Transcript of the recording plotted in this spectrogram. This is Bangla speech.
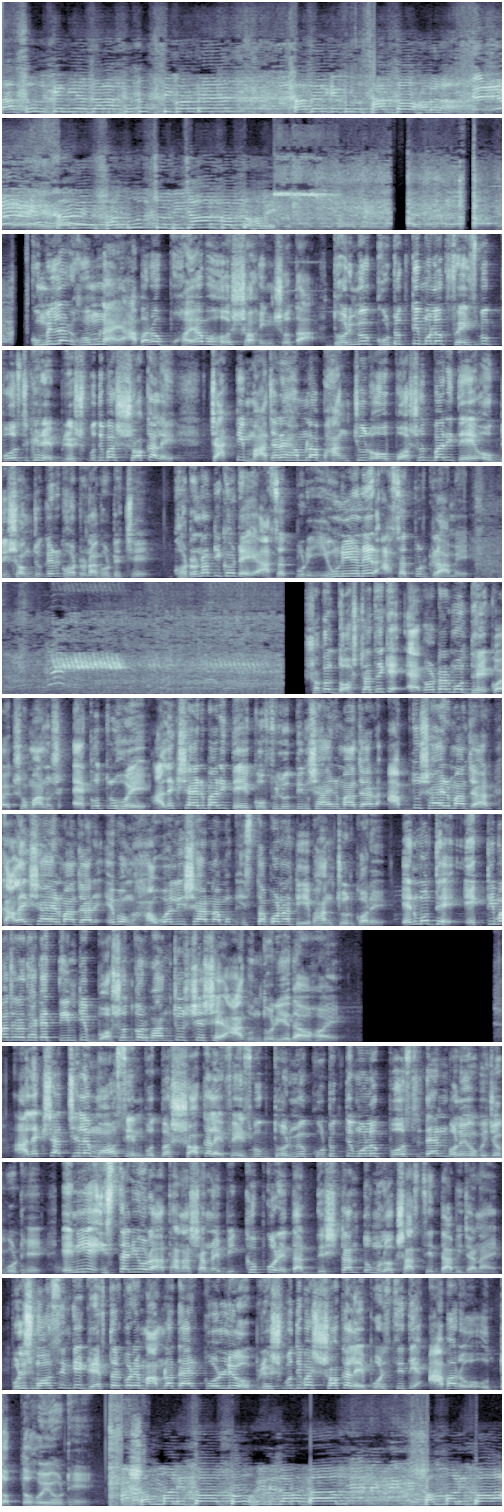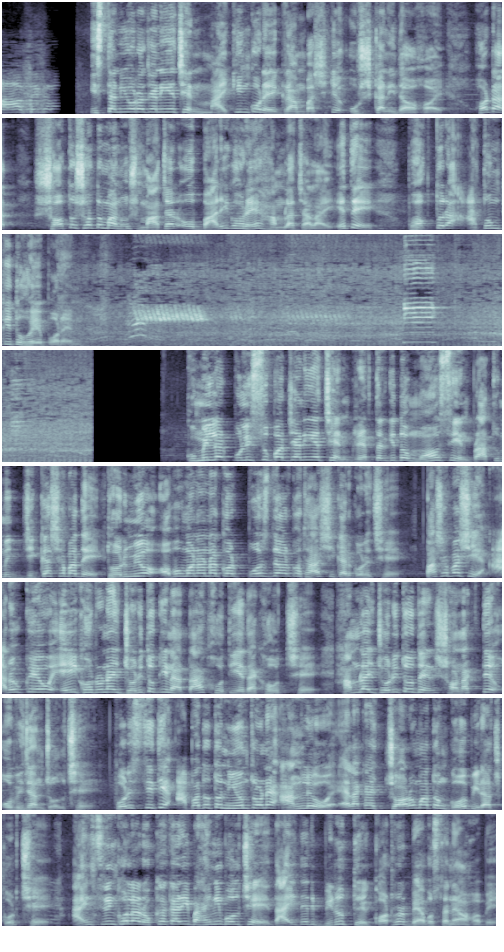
রাসুলকে নিয়ে যারা কটূক্তি করবেন, তাদেরকে কোনো ছাড় দেওয়া হবে না। তাদের সর্বোচ্চ বিচার করতে হবে। কুমিল্লার হোমনায় আবারও ভয়াবহ সহিংসতা। ধর্মীয় কটূক্তিমূলক ফেসবুক পোস্ট ঘিরে বৃহস্পতিবার সকালে চারটি মাজারে হামলা, ভাঙচুর ও বসতবাড়িতে অগ্নিসংযোগের ঘটনা ঘটেছে। ঘটনাটি ঘটে আসাদপুর ইউনিয়নের আসাদপুর গ্রামে। সকাল দশটা থেকে এগারোটার মধ্যে কয়েকশো মানুষ একত্র হয়ে আলেক শাহের বাড়িতে কফিলুদ্দিন শাহের মাজার, আব্দু শাহের মাজার, কালাই শাহের মাজার এবং হাওয়ালি শাহ নামক স্থাপনাটি ভাঙচুর করে। এর মধ্যে একটি মাজারে থাকা তিনটি বসতঘর ভাঙচুর শেষে আগুন ধরিয়ে দেওয়া হয়। আলেকসার ছেলে মহসিন বুধবার সকালে ফেসবুক ধর্মীয় কটূক্তিমূলক পোস্ট দেন বলে অভিযোগ ওঠে। এ নিয়ে স্থানীয়রা থানার সামনে বিক্ষোভ করে তার দৃষ্টান্তমূলক শাস্তির দাবি জানায়। পুলিশ মহসিনকে গ্রেফতার করে মামলা দায়ের করলেও বৃহস্পতিবার সকালে পরিস্থিতি আবারও উত্তপ্ত হয়ে ওঠে। সম্মানিত তৌহিদ জনতা সম্মানিত আশেখ স্থানীয়রা জানিয়েছেন মাইকিং করে গ্রামবাসীকে উস্কানি দেওয়া হয়। হঠাৎ শত শত মানুষ মাজার ও বাড়িঘরে হামলা চালায়। এতে ভক্তরা আতঙ্কিত হয়ে পড়েন। কুমিল্লার পুলিশ সুপার জানিয়েছেন, গ্রেফতারকৃত মহসিন প্রাথমিক জিজ্ঞাসাবাদে ধর্মীয় অবমাননাকর পোস্ট দেওয়ার কথা স্বীকার করেছে। পাশাপাশি আরও কেউ এই ঘটনায় জড়িত কিনা তা খতিয়ে দেখা হচ্ছে। হামলায় জড়িতদের শনাক্তে অভিযান চলছে। পরিস্থিতি আপাতত নিয়ন্ত্রণে আনলেও এলাকায় চরম আতঙ্ক বিরাজ করছে। আইন শৃঙ্খলা রক্ষাকারী বাহিনী বলছে, দায়ীদের বিরুদ্ধে কঠোর ব্যবস্থা নেওয়া হবে।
